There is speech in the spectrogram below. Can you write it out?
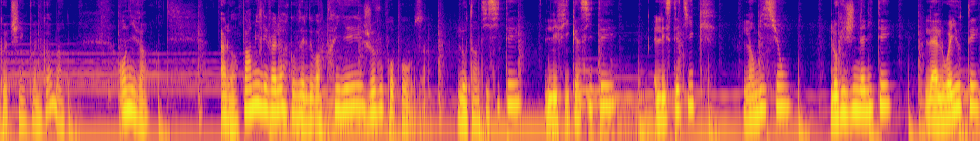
coachingcom On y va. Alors, parmi les valeurs que vous allez devoir trier, je vous propose l'authenticité, l'efficacité, l'esthétique, l'ambition, l'originalité, la loyauté,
